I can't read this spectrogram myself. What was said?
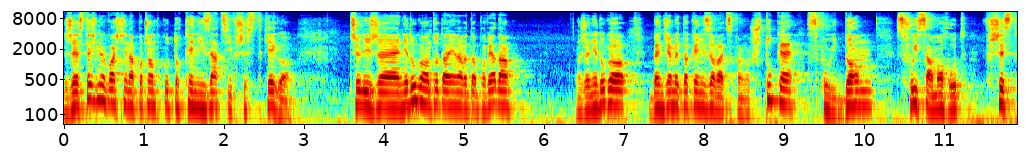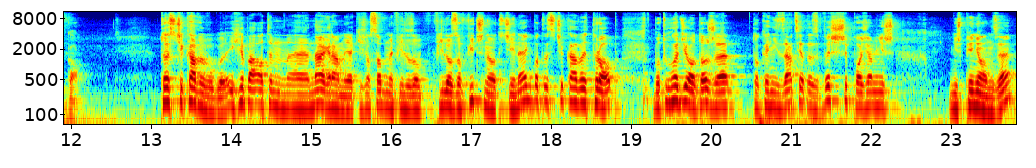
że jesteśmy właśnie na początku tokenizacji wszystkiego. Czyli, że niedługo on tutaj nawet opowiada, że niedługo będziemy tokenizować swoją sztukę, swój dom, swój samochód, wszystko. To jest ciekawe w ogóle. I chyba o tym e, nagram jakiś osobny filozoficzny odcinek, bo to jest ciekawy trop, bo tu chodzi o to, że tokenizacja to jest wyższy poziom niż, niż pieniądze,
